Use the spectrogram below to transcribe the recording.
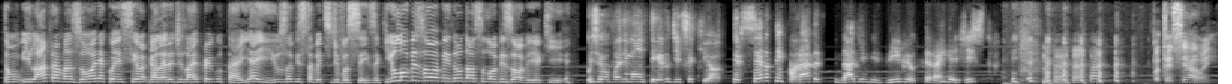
Então, ir lá pra Amazônia, conhecer a galera de lá e perguntar: e aí, os avistamentos de vocês aqui? E o lobisomem, do nosso lobisomem aqui. O Giovanni Monteiro disse aqui, ó. Terceira temporada de Cidade Invisível será em registro. Potencial, hein?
